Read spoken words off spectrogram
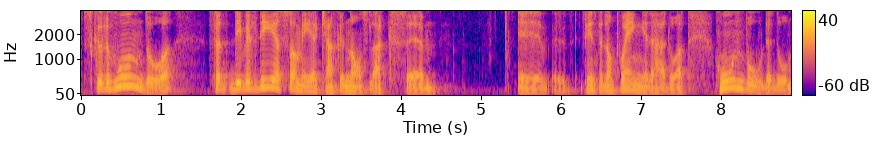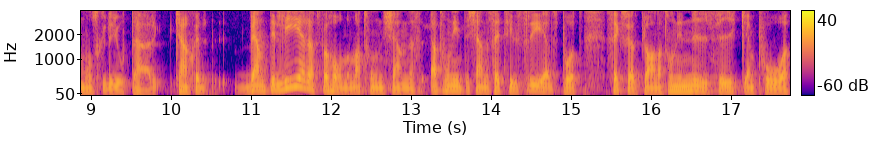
Skulle hon då, för det är väl det som är kanske någon slags, eh, eh, finns väl någon poäng i det här då. Att hon borde då, om hon skulle gjort det här, kanske ventilerat för honom att hon, känner, att hon inte känner sig tillfreds på ett sexuellt plan. Att hon är nyfiken på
